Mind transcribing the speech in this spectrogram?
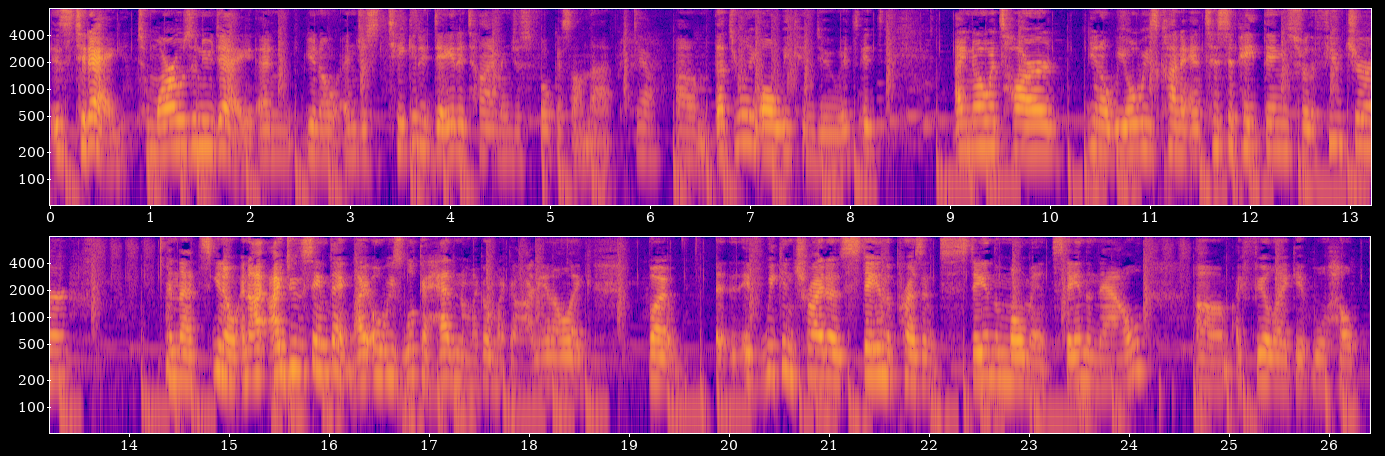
is today. Tomorrow's a new day. And you know and just take it a day at a time and just focus on that. Yeah. um, that's really all we can do. It's it's i know it's hard. You know we always kind of anticipate things for the future. And that's you know and I, I do the same thing. I always look ahead and i'm like oh my god you know like but if we can try to stay in the present stay in the moment stay in the now um, i feel like it will help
